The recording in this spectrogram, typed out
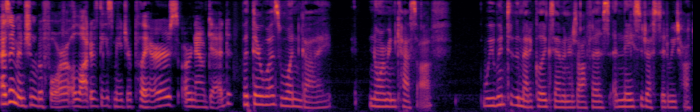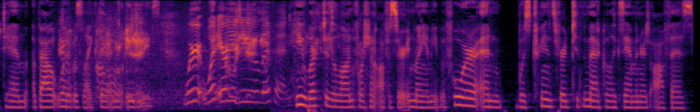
As I mentioned before, a lot of these major players are now dead. But there was one guy Norman Kassoff. We went to the medical examiner's office and they suggested we talk to him about what it was like there in the 80s. Where what area do you live in? He worked as a law enforcement officer in Miami before and was transferred to the medical examiner's office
